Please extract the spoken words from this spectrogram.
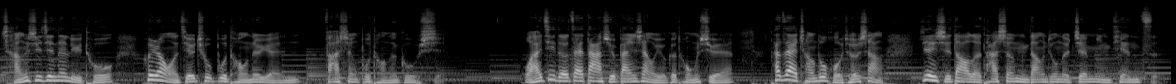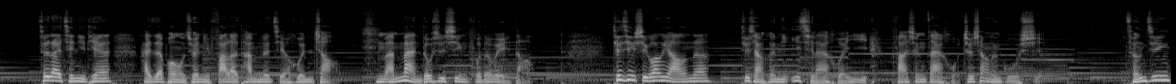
长时间的旅途会让我接触不同的人，发生不同的故事。我还记得在大学班上有个同学，他在长途火车上认识到了他生命当中的真命天子，就在前几天还在朋友圈里发了他们的结婚照，满满都是幸福的味道。这期时光谣呢，就想和你一起来回忆发生在火车上的故事。曾经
